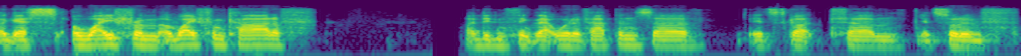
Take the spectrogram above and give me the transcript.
I guess, away from away from Cardiff. I didn't think that would have happened. So it's got um, it's sort of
